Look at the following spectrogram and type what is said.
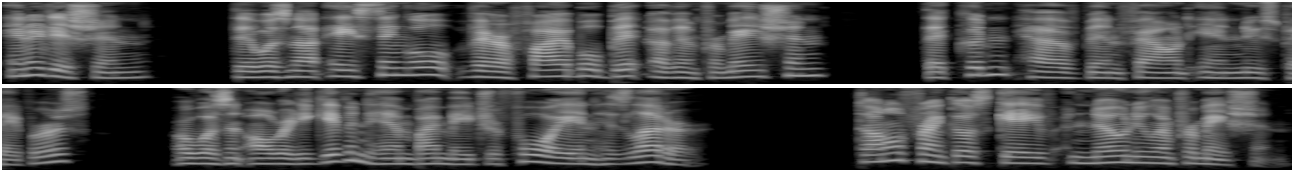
In addition, there was not a single verifiable bit of information that couldn't have been found in newspapers or wasn't already given to him by Major Foy in his letter. Donald Frankos gave no new information,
